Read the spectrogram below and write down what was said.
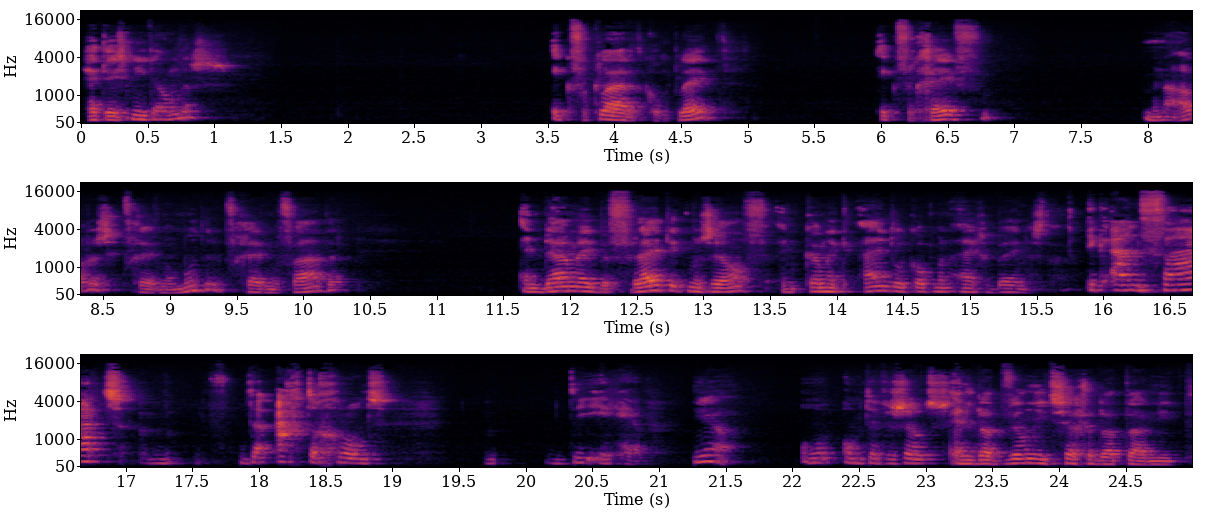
Het is niet anders. Ik verklaar het compleet. Ik vergeef mijn ouders, ik vergeef mijn moeder, ik vergeef mijn vader. En daarmee bevrijd ik mezelf en kan ik eindelijk op mijn eigen benen staan. Ik aanvaard de achtergrond die ik heb. Ja, Om, om te zeggen. En dat wil niet zeggen dat daar niet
